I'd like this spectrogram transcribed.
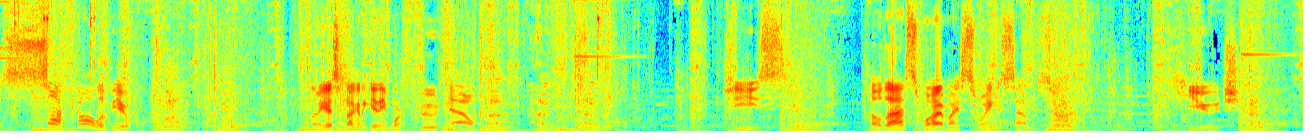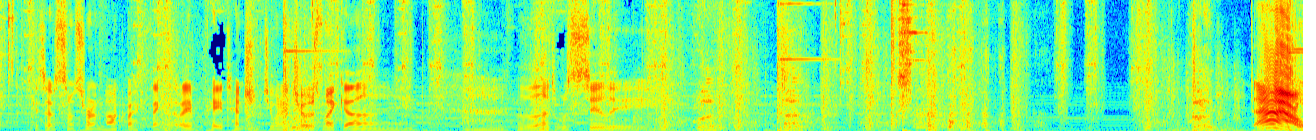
Suck, all of you. Let me guess, I'm not gonna get any more food now. Jeez. Oh, that's why my swings sound so huge. Because I have some sort of knockback thing that I didn't pay attention to when I chose my guy. That was silly. Ow!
